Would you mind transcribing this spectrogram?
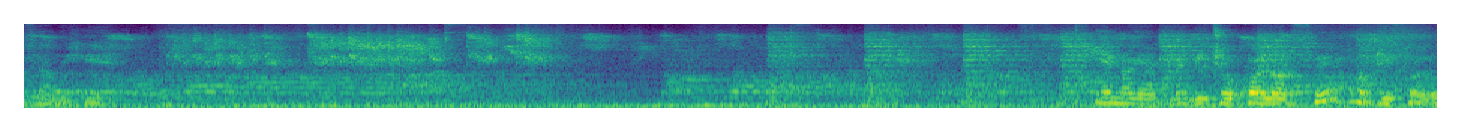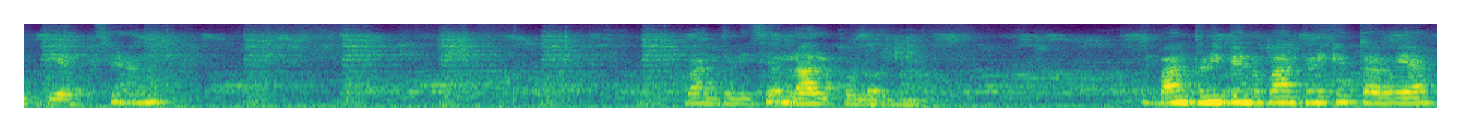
Blouse here. એનો આપણે બીજો કલર છે અઢીસો રૂપિયા છે આનો બાંધણી છે લાલ કલરમાં બાંધણી બેનો બાંધણી કહેતા હોય આ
